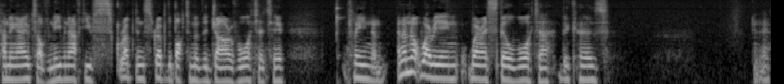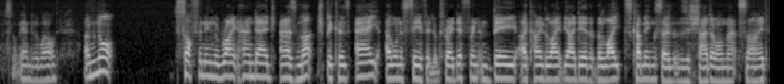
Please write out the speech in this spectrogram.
coming out of them, even after you've scrubbed and scrubbed the bottom of the jar of water to clean them. And I'm not worrying where I spill water because you know, it's not the end of the world. I'm not softening the right hand edge as much because A, I want to see if it looks very different, and B, I kind of like the idea that the light's coming so that there's a shadow on that side.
